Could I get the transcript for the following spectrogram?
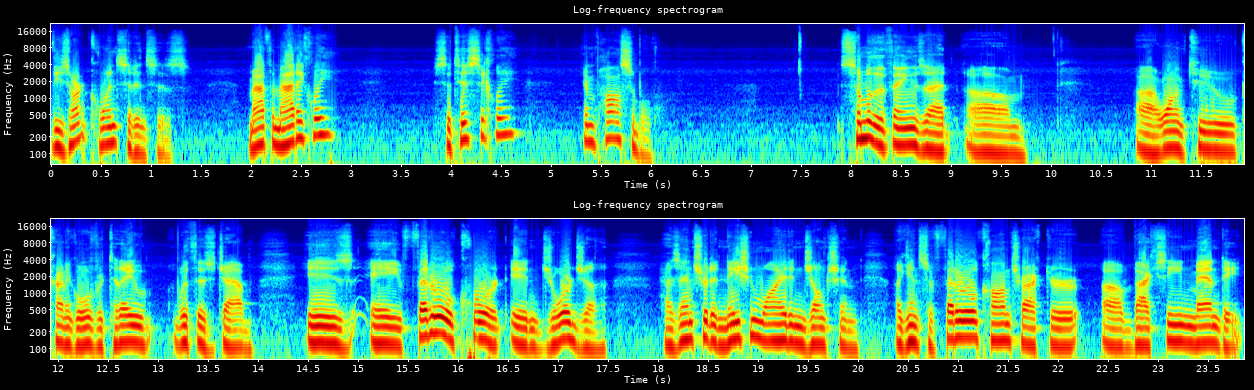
these aren't coincidences. Mathematically, statistically, impossible. Some of the things that um, I wanted to kind of go over today with this jab is a federal court in Georgia has entered a nationwide injunction against a federal contractor uh, vaccine mandate.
